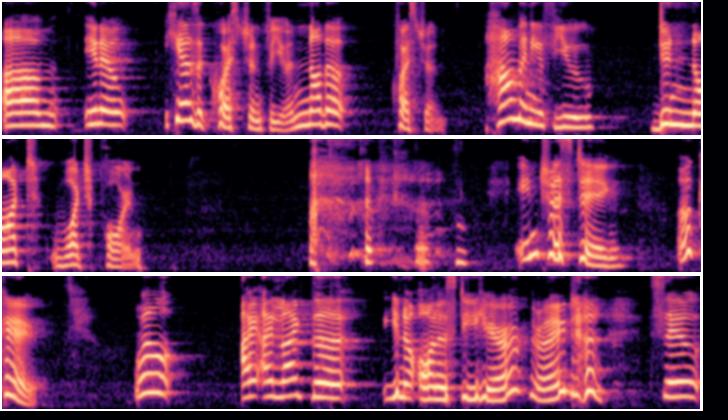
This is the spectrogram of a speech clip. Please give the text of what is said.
um, you know, here's a question for you, another question. How many of you do not watch porn? Interesting. Okay. Well, I, I like the, you know, honesty here, right? so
